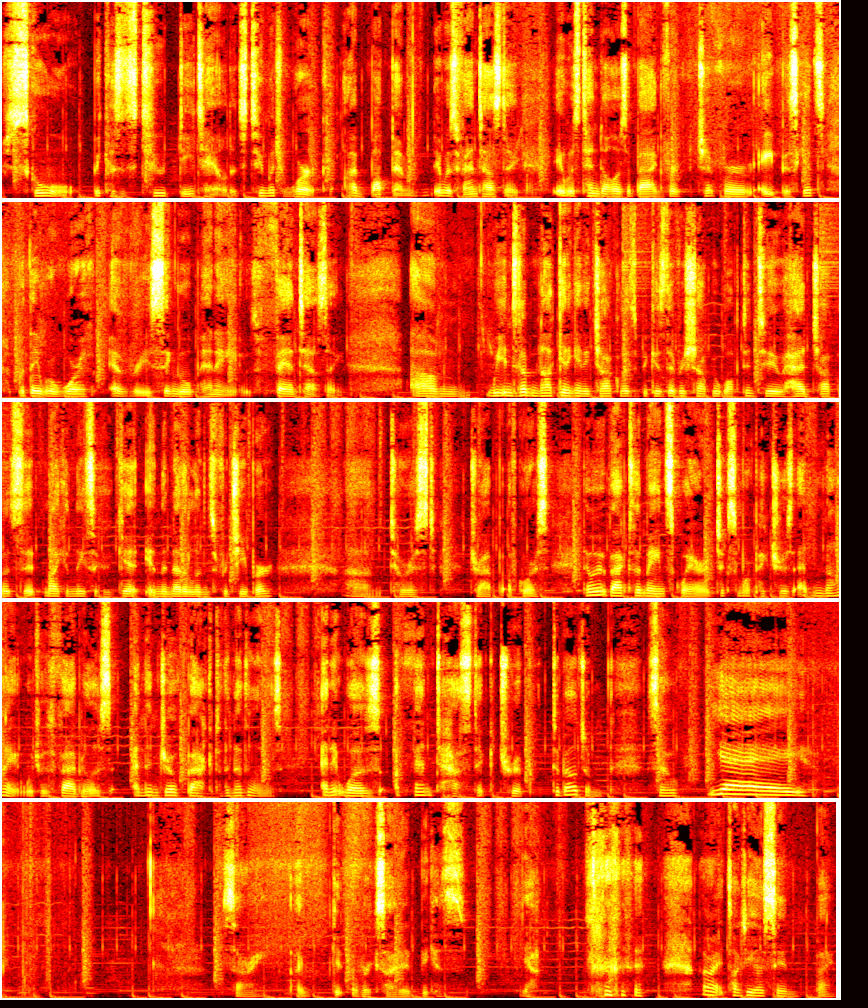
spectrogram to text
school because it's too detailed. It's too much work. I bought them. It was fantastic. It was ten dollars a bag for for eight biscuits, but they were worth every single penny. It was fantastic. Um, we ended up not getting any chocolates because every shop we walked into had chocolates that Mike and Lisa could get in the Netherlands for cheaper. Um, tourist trap, of course. Then we went back to the main square and took some more pictures at night, which was fabulous, and then drove back to the Netherlands. And it was a fantastic trip to Belgium. So, yay! Sorry, I get overexcited because, yeah. All right, talk to you guys soon. Bye.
